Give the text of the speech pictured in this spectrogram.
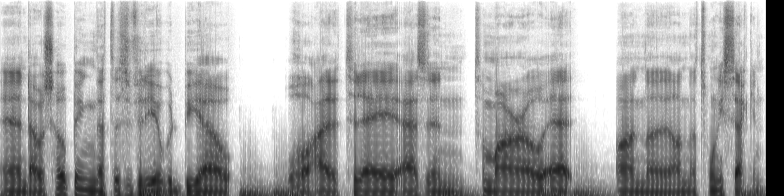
and I was hoping that this video would be out, well, I, today, as in tomorrow at on the on the 22nd.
